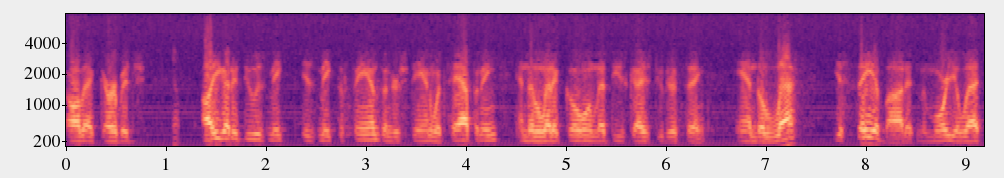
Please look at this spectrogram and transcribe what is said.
all that garbage. All you got to do is make is make the fans understand what's happening, and then let it go and let these guys do their thing. And the less you say about it, and the more you let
